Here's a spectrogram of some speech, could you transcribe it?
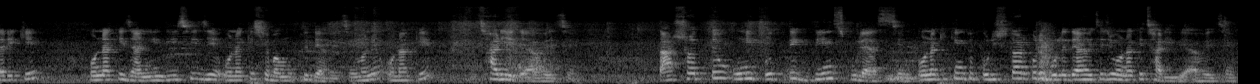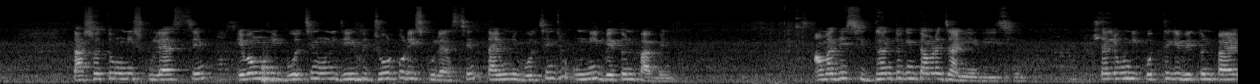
তারিখে ওনাকে জানিয়ে দিয়েছি যে ওনাকে সেবা মুক্তি দেওয়া হয়েছে মানে ওনাকে ছাড়িয়ে দেওয়া হয়েছে। তার সত্ত্বেও উনি প্রত্যেক দিন স্কুলে আসছেন। ওনাকে কিন্তু পরিষ্কার করে বলে দেওয়া হয়েছে যে ওনাকে ছাড়িয়ে দেওয়া হয়েছে। তার সত্ত্বেও উনি স্কুলে আসছেন এবং উনি বলছেন, উনি যেহেতু জোর করে স্কুলে আসছেন, তাই উনি বলছেন যে উনি বেতন পাবেন। আমাদের সিদ্ধান্ত কিন্তু আমরা জানিয়ে দিয়েছি। তাহলে উনি কোত্থেকে বেতন পায়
